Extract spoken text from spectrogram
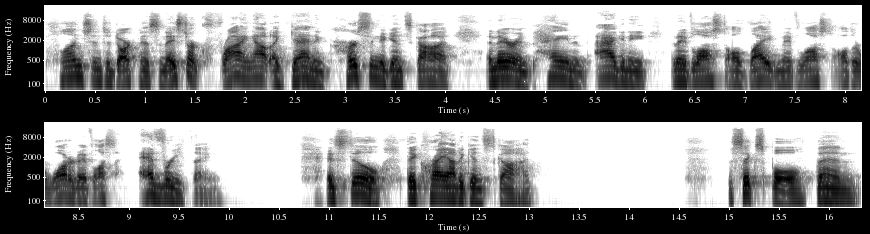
plunged into darkness and they start crying out again and cursing against God. And they're in pain and agony and they've lost all light and they've lost all their water. They've lost everything. And still they cry out against God. The sixth bowl then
